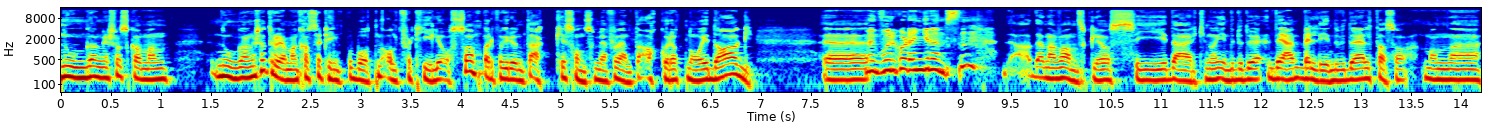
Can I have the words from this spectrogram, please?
Noen ganger så skal man noen ganger så tror jeg man kaster ting på båten altfor tidlig også, bare på grunn av at det er ikke sånn som jeg forventa akkurat nå i dag. Eh, Men hvor går den grensen? Ja, den er vanskelig å si. Det er, det er veldig individuelt. Altså. Man, Uh,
